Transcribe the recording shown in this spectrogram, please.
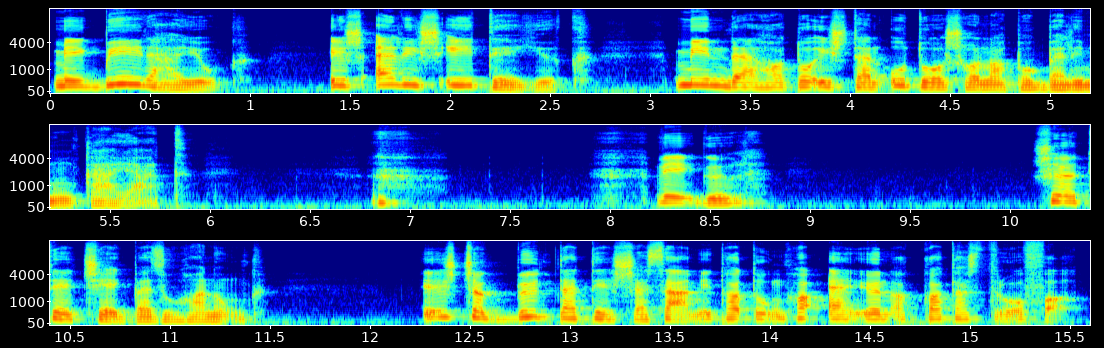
még bíráljuk, és el is ítéljük mindenható Isten utolsó napok beli munkáját. Végül sötétségbe zuhanunk, és csak büntetésre számíthatunk, ha eljön a katasztrófa.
